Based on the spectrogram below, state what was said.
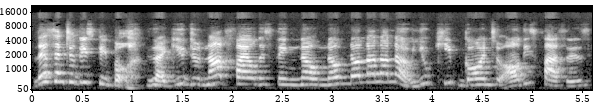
listen to these people. like, you do not file this thing. No, no, no, no, no, no. You keep going to all these classes.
